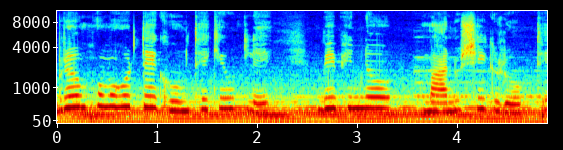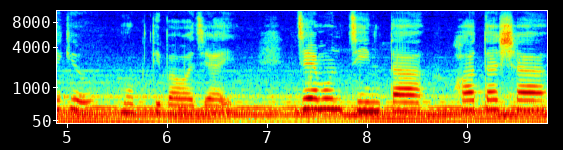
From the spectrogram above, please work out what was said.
ব্রহ্ম মুহূর্তে ঘুম থেকে উঠলে বিভিন্ন মানসিক রোগ থেকেও মুক্তি পাওয়া যায়। যেমন চিন্তা, হতাশা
